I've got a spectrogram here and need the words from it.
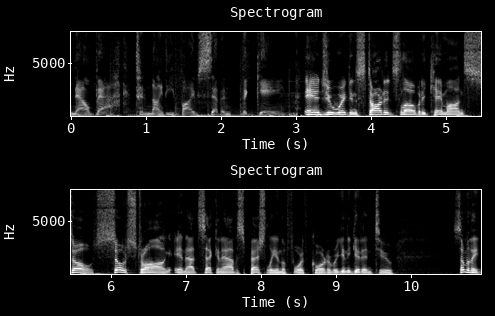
Now back to 95-7 The Game. Andrew Wiggins started slow, but he came on so, so strong in that second half, especially in the fourth quarter. We're going to get into some of the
